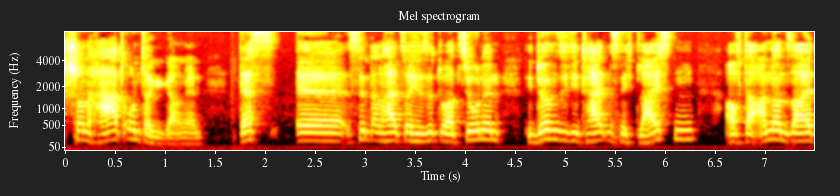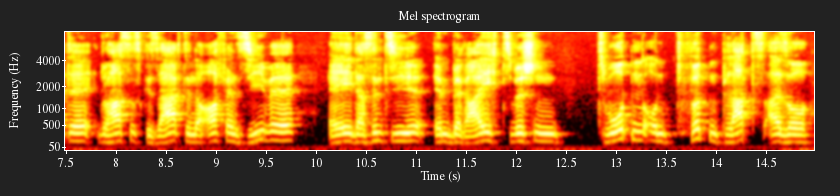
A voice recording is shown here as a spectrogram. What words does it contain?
schon hart untergegangen. Das äh, sind dann halt solche Situationen, die dürfen sich die Titans nicht leisten. Auf der anderen Seite, du hast es gesagt, in der Offensive, ey, da sind sie im Bereich zwischen zweiten und vierten Platz. Also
